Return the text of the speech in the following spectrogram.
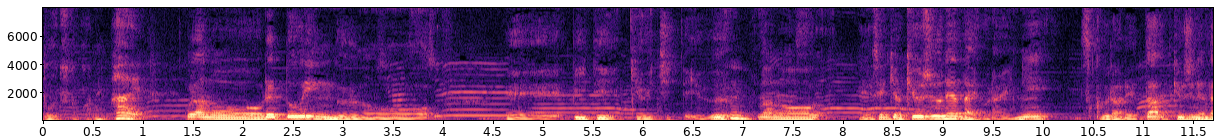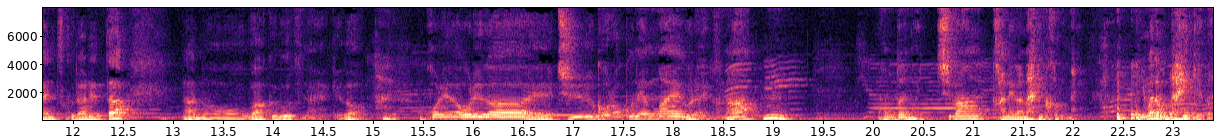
ブーツとかねはい。これあのレッドウィングの、えー PT91 っていう、あのえー1990年代ぐらいに作られた90年代に作られたあのワークブーツなんやけどはい。これが俺が、えー、1 5 6年前ぐらいかなうん。本当にもう一番金がない頃ね 今でもないけど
